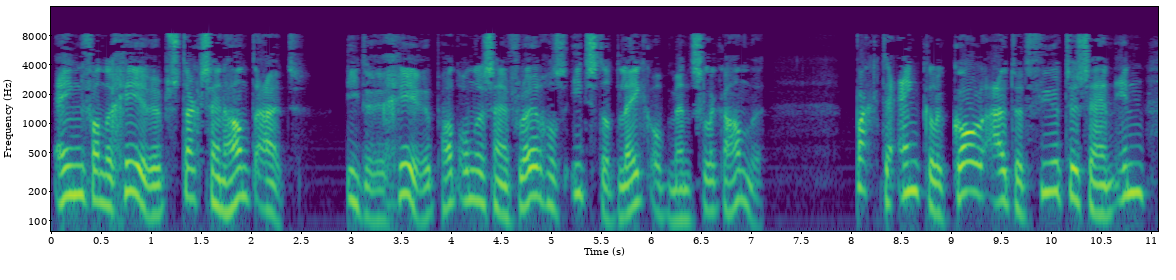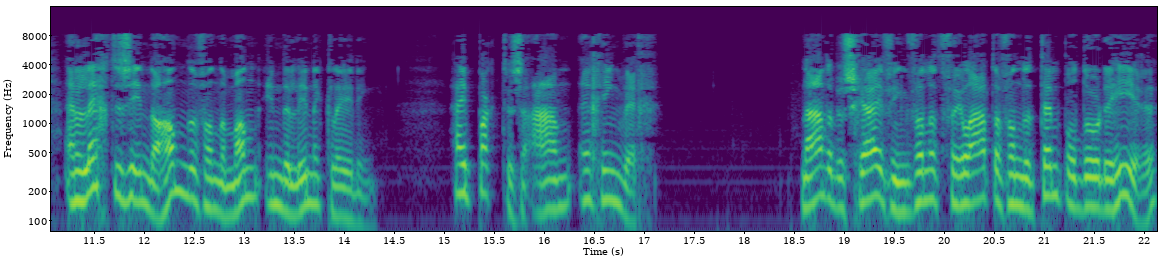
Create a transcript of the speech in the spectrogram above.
Een van de gerubs stak zijn hand uit. Iedere gerub had onder zijn vleugels iets dat leek op menselijke handen. Pakte enkele kolen uit het vuur tussen hen in en legde ze in de handen van de man in de linnen kleding. Hij pakte ze aan en ging weg. Na de beschrijving van het verlaten van de tempel door de Here,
